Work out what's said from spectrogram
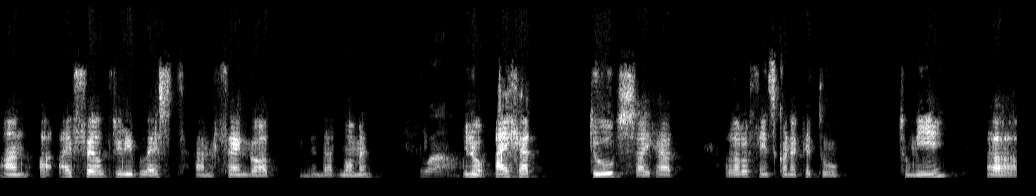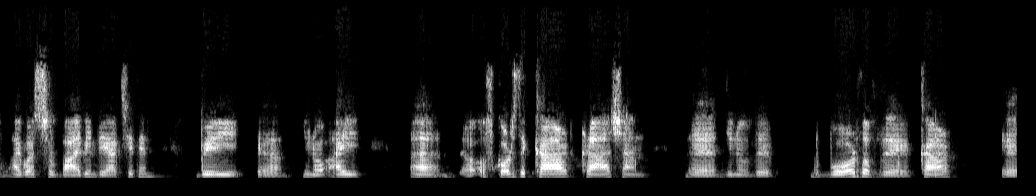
And I, I felt really blessed and thank God in that moment. Wow. You know, I had tubes. I had a lot of things connected to to me. Uh, I was surviving the accident. Very, uh, you know, I uh, of course the car crashed and uh, you know the the board of the car uh,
